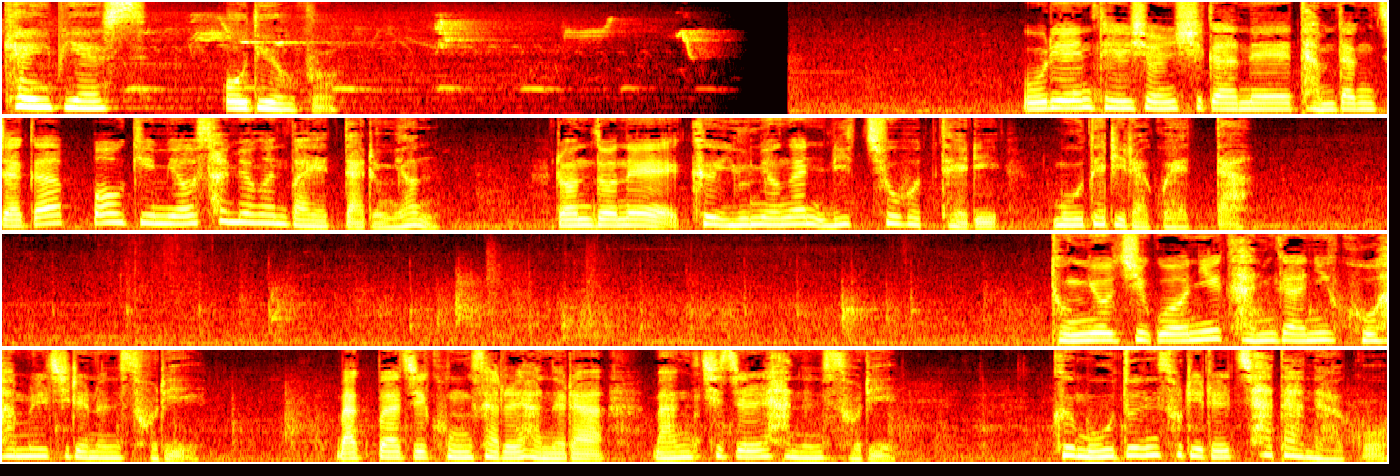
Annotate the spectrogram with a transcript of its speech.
KBS 오디오북 오리엔테이션 시간에 담당자가 뻐기며 설명한 바에 따르면 런던의 그 유명한 리츠 호텔이 모델이라고 했다. 동료 직원이 간간히 고함을 지르는 소리, 막바지 공사를 하느라 망치질 하는 소리, 그 모든 소리를 차단하고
